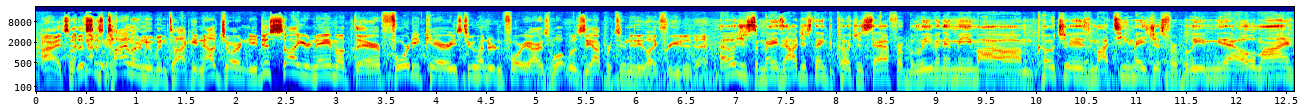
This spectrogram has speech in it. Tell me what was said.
All right, so this is Tyler. Tyler. Now, Jordan, you just saw your name up there 40 carries, 204 yards. What was the opportunity like for you today? It was just amazing. I just thank the coaching staff for believing in me, my um, coaches, my teammates just for believing in me. That O line,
